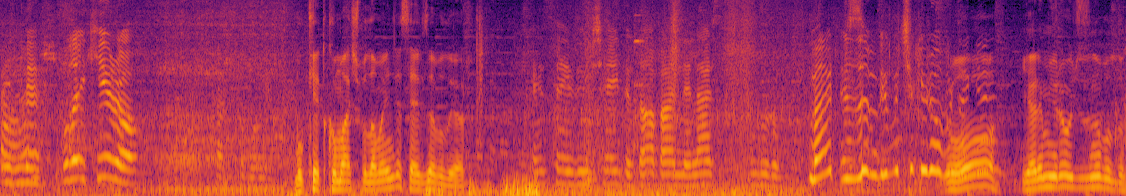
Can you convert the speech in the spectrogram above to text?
belli. Bu da 2 euro. Buket kumaş bulamayınca sebze buluyor. En sevdiğim şeydir daha ben neler bulurum. Mert üzüm bir buçuk euro burada. Oo, yarım euro ucuzunu buldum.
